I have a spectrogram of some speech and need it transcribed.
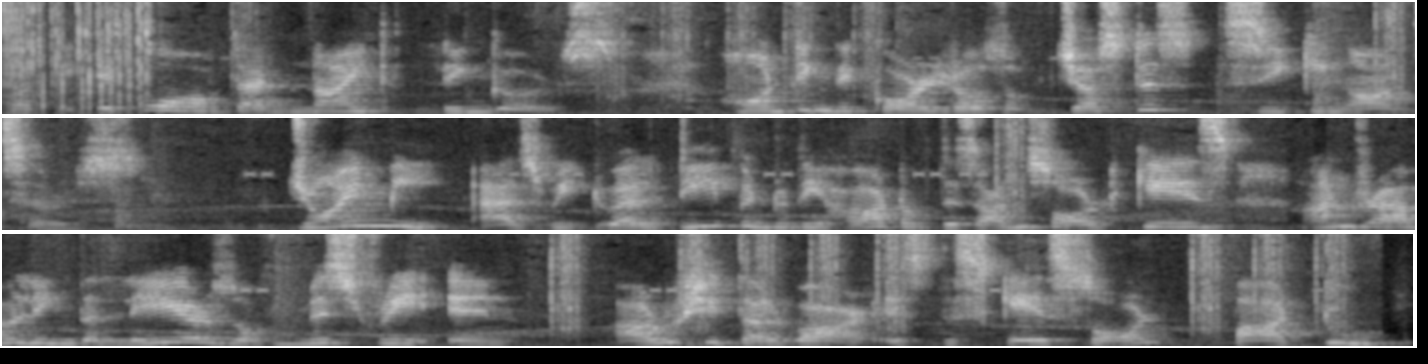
but the echo of that night lingers, haunting the corridors of justice, seeking answers. Join me as we dwell deep into the heart of this unsolved case, unraveling the layers of mystery in Aarushi Talwar Is This Case Solved? Part 2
